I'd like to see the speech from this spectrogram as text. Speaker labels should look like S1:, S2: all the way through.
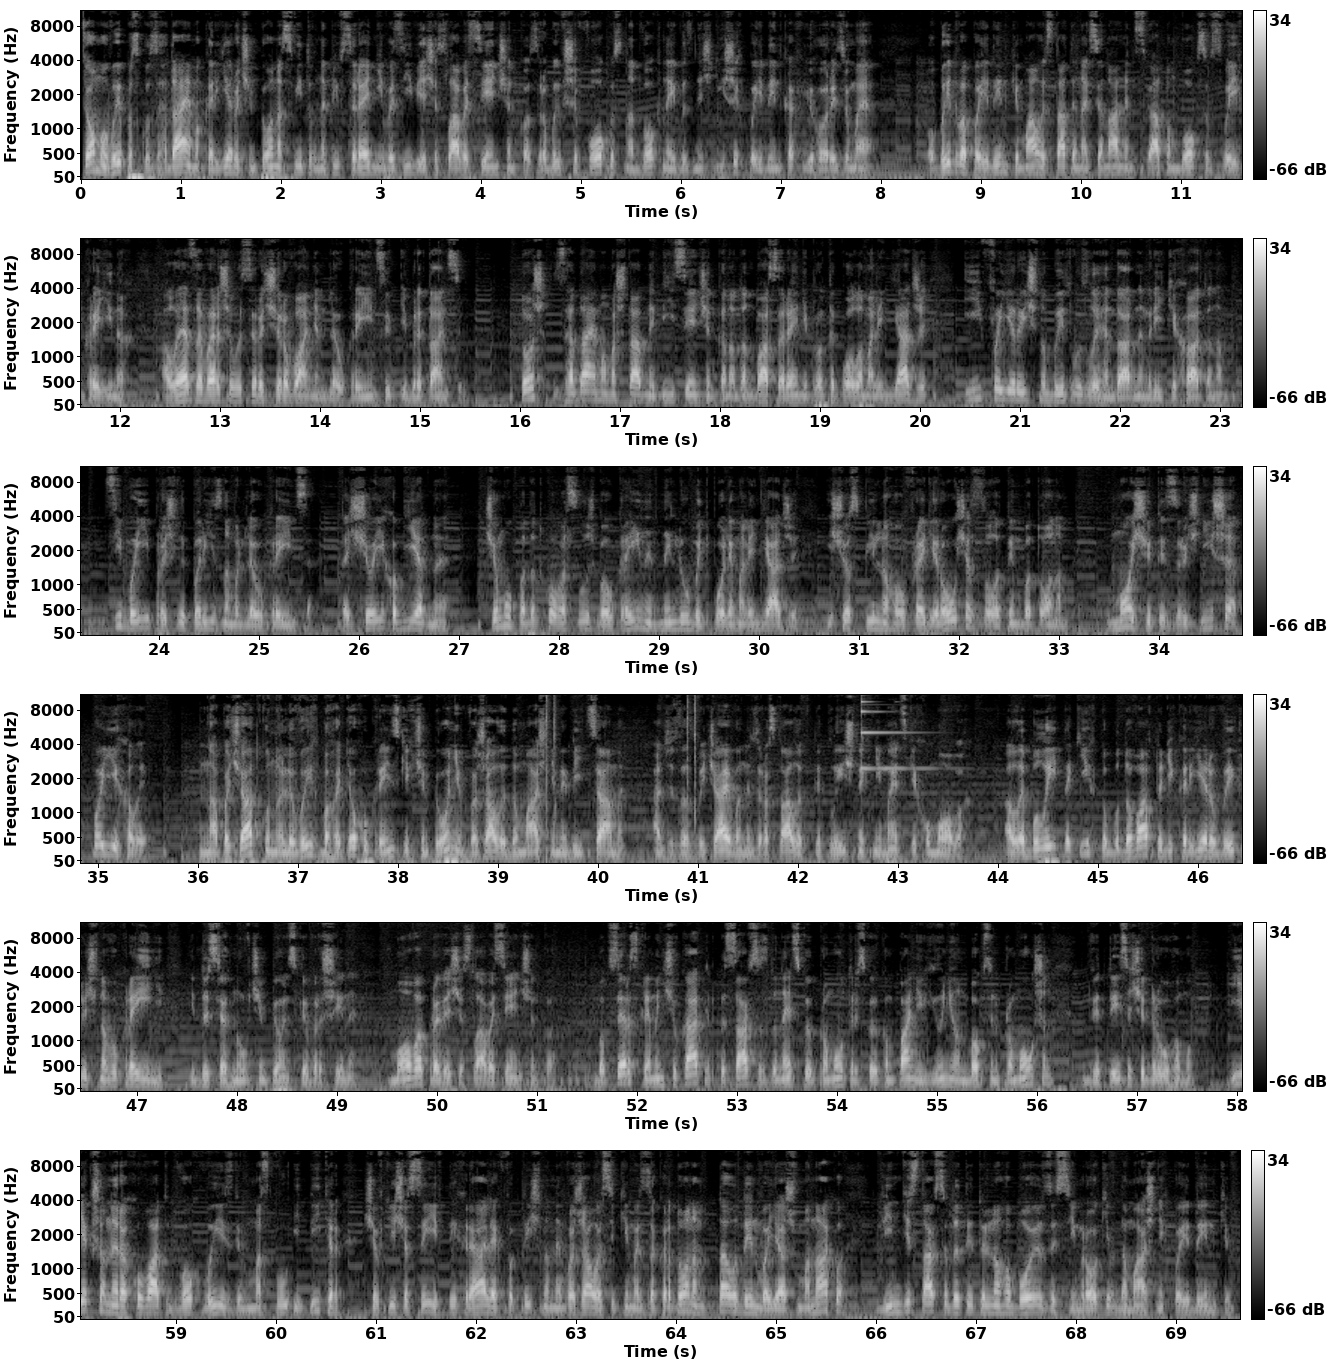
S1: В цьому випуску згадаємо кар'єру чемпіона світу в напівсередній вазі В'ячеслава Сєнченко, зробивши фокус на двох найвизначніших поєдинках в його резюме. Обидва поєдинки мали стати національним святом боксу в своїх країнах, але завершилися розчаруванням для українців і британців. Тож згадаємо масштабний бій Сєнченка на Донбас арені проти Пола Маліньяджі і феєричну битву з легендарним Рікі Хаттоном. Ці бої пройшли по-різному для українця. Та що їх об'єднує? Чому податкова служба України не любить Полі Маліньяджі і що спільного у Фредді Роуча з золотим батоном? Вмощуйтесь зручніше, поїхали! На початку нульових багатьох українських чемпіонів вважали домашніми бійцями, адже зазвичай вони зростали в тепличних німецьких умовах. Але були й такі, хто будував тоді кар'єру виключно в Україні і досягнув чемпіонської вершини. Мова про В'ячеслава Сєнченко. Боксер з Кременчука підписався з донецькою промоутерською компанією Union Boxing Promotion у 2002-му. І якщо не рахувати двох виїздів в Москву і Пітер, що в ті часи і в тих реаліях фактично не вважалось якимось за кордоном, та один вояж в Монако, він дістався до титульного бою за 7 років домашніх поєдинків.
